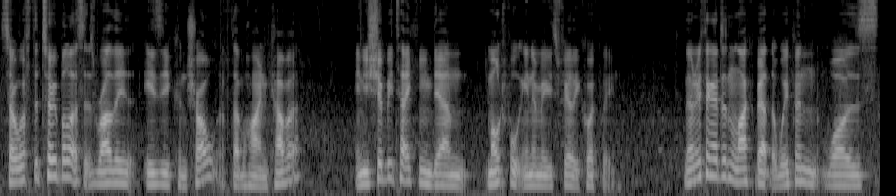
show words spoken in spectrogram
So with the two bullets it's rather easy to control if they're behind cover, and you should be taking down multiple enemies fairly quickly. The only thing I didn't like about the weapon was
